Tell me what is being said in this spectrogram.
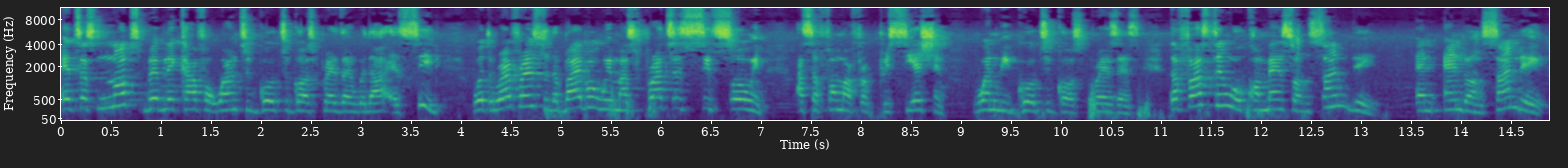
It is not biblical for one to go to God's presence without a seed. With reference to the Bible, we must practice seed sowing as a form of appreciation when we go to God's presence. The fasting will commence on Sunday and end on Sunday.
